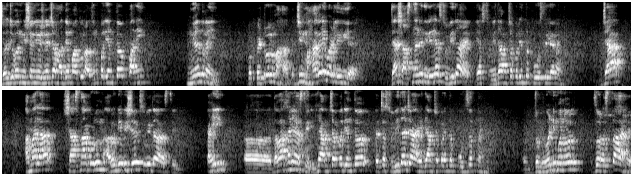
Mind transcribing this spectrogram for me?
जलजीवन मिशन योजनेच्या माध्यमातून अजूनपर्यंत पाणी मिळत नाही व पेट्रोल महाग. जी महागाई वाढलेली आहे ज्या शासनाने दिलेल्या सुविधा आहेत या सुविधा आमच्यापर्यंत पोहोचलेल्या नाही ज्या आम्हाला शासनाकडून आरोग्यविषयक सुविधा असतील काही दवाखाने असतील हे आमच्यापर्यंत त्याच्या सुविधा ज्या आहेत त्या आमच्यापर्यंत पोहोचत नाही जो भिवंडी मनोर जो रस्ता आहे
